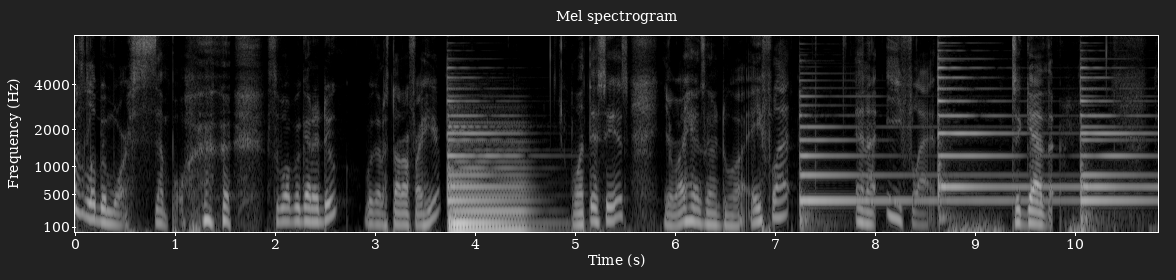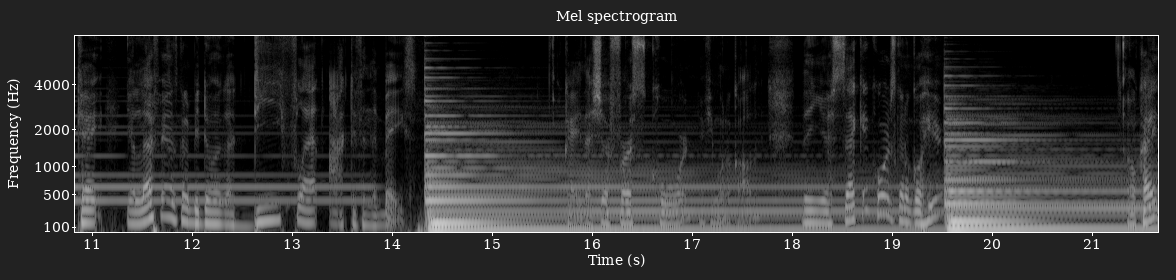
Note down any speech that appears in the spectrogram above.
Was a little bit more simple. so what we're gonna do? We're gonna start off right here. What this is, your right hand's gonna do a A flat and an E flat together. Okay, your left hand's gonna be doing a D flat octave in the bass. Okay, that's your first chord, if you want to call it. Then your second chord is gonna go here. Okay,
